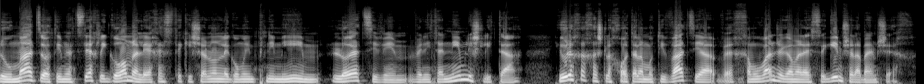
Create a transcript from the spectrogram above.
לעומת זאת, אם נצליח לגרום לה לייחס את הכישלון לגורמים פנימיים, לא יציבים וניתנים לשליטה, יהיו לכך השלכות על המוטיבציה, וכמובן שגם על ההישגים שלה בהמשך.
